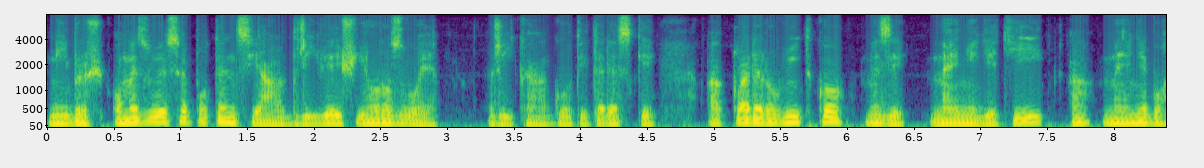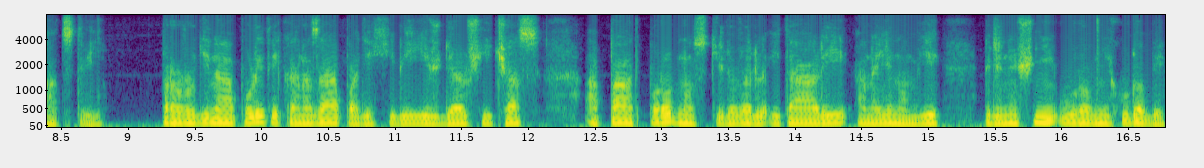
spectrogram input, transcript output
nýbrž omezuje se potenciál dřívějšího rozvoje, říká Goty Tedesky a klade rovnítko mezi méně dětí a méně bohatství. Pro rodinná politika na západě chybí již delší čas a pád porodnosti dovedl Itálii a nejenom ji k dnešní úrovni chudoby,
